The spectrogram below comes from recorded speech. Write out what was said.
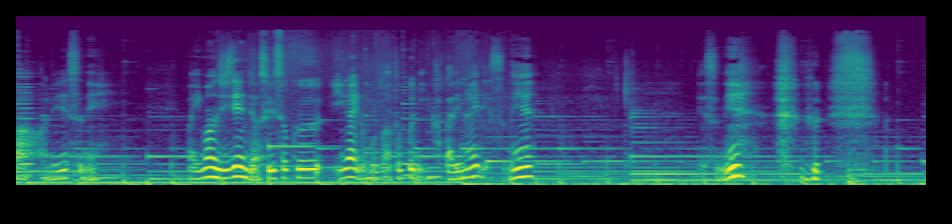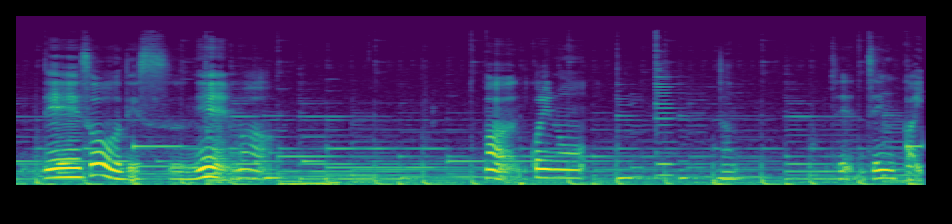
まああれですね、ま、今の時点では推測以外のことは特に語れないですね。ですね。でそうですね。まあまあこれの前回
